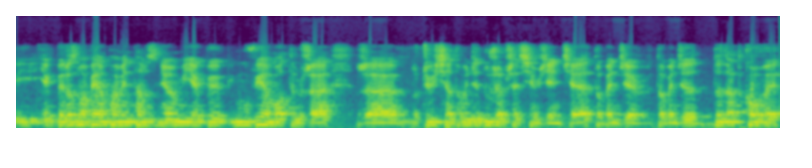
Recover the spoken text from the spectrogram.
I jakby rozmawiałem, pamiętam z nią i jakby mówiłem o tym, że, że oczywiście no to będzie duże przedsięwzięcie, to będzie, to będzie dodatkowy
